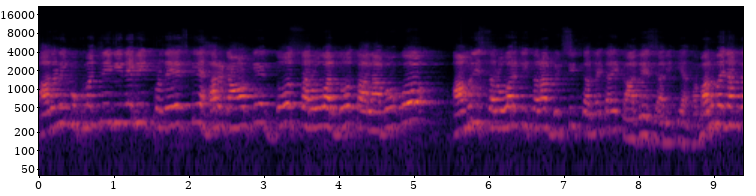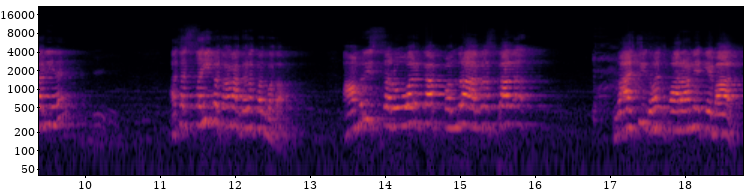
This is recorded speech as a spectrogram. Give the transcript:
आदरणीय मुख्यमंत्री जी ने भी प्रदेश के हर गाँव के दो सरोवर, दो तालाबों को अमृत सरोवर की तरह विकसित करने का एक आदेश जारी किया था। मालूम है जानकारी है? अच्छा सही बताना, गलत मत बताना अमृत सरोवर का 15 अगस्त का राष्ट्रीय ध्वज फहराने के बाद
